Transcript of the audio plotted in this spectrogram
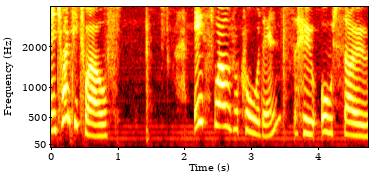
In 2012, Eastworld Recordings, who also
